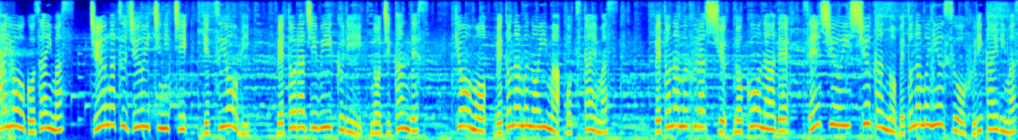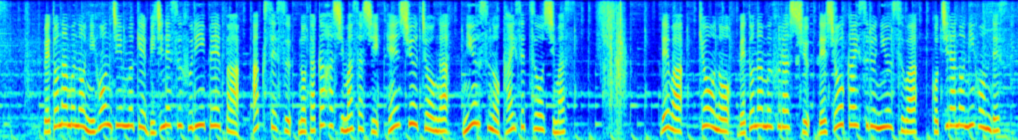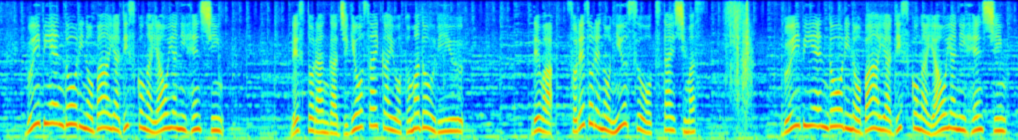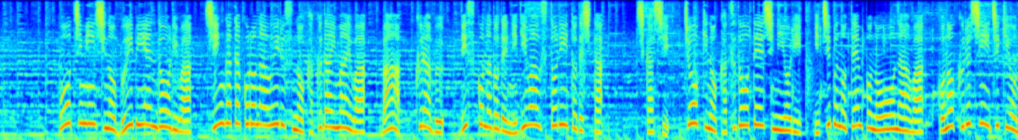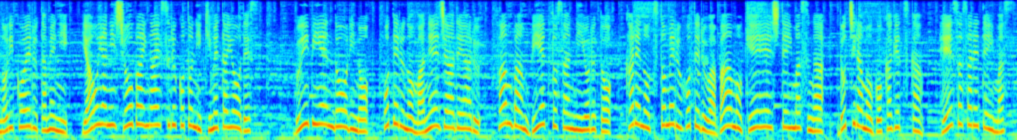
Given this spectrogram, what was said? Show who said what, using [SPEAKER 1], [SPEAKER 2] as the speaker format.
[SPEAKER 1] お
[SPEAKER 2] はようございます。10月11日、月曜日、ベトラジウィークリーの時間です。今日もベトナムの今を伝えます。ベトナムフラッシュのコーナーで、先週1週間のベトナムニュースを振り返ります。ベトナムの日本人向けビジネスフリーペーパー、アクセスの高橋正史編集長がニュースの解説をします。では、今日のベトナムフラッシュで紹介するニュースは、こちらの2本です。VBN 通りのバーやディスコが八百屋に変身。レストランが事業再開を戸惑う理由。では、それぞれのニュースをお伝えします。VBN 通りのバーやディスコが八百屋に変身。ホーチミン市の VBN 通りは新型コロナウイルスの拡大前はバー、クラブ、ディスコなどで賑わうストリートでした。しかし、長期の活動停止により、一部の店舗のオーナーは、この苦しい時期を乗り越えるために、八百屋に商売替えすることに決めたようです。VBN 通りのホテルのマネージャーであるファンバン・ビエットさんによると、彼の勤めるホテルはバーも経営していますが、どちらも5ヶ月間、閉鎖されています。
